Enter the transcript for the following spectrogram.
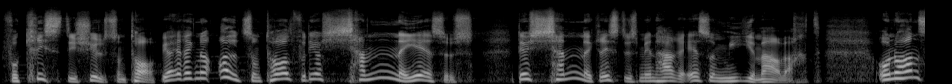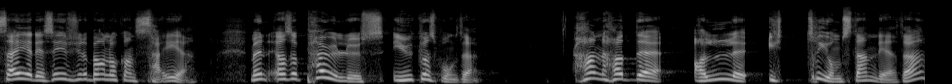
for Kristi skyld som tap. Ja, jeg regner alt som talt, for det å kjenne Jesus, det å kjenne Kristus, min Herre, er så mye mer verdt. Og når han sier det, så er det ikke bare noe han sier. Men altså, Paulus i utgangspunktet han hadde alle ytre omstendigheter.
